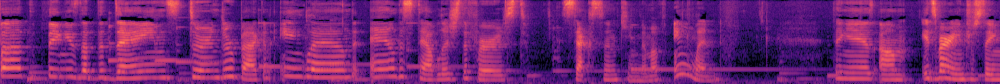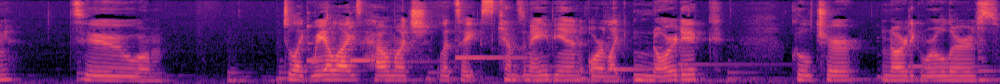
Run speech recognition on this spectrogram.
But the thing is that the Danes turned their back on England and established the first Saxon Kingdom of England. Thing is, um, it's very interesting to um, to like realize how much, let's say, Scandinavian or like Nordic culture, Nordic rulers,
